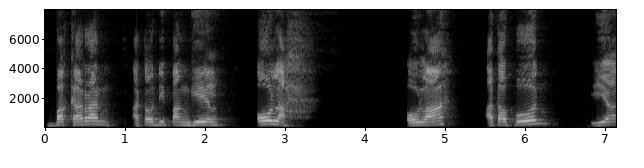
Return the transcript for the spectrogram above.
bakaran atau dipanggil olah. Olah ataupun ya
